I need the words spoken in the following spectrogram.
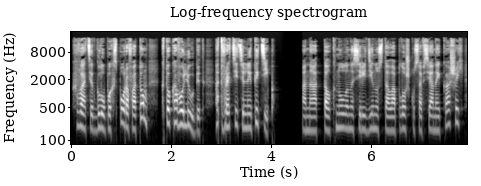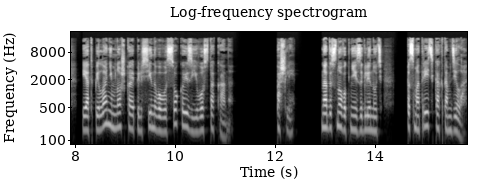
Хватит глупых споров о том, кто кого любит. Отвратительный ты тип. Она оттолкнула на середину стола плошку с овсяной кашей и отпила немножко апельсинового сока из его стакана. «Пошли. Надо снова к ней заглянуть, посмотреть, как там дела».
